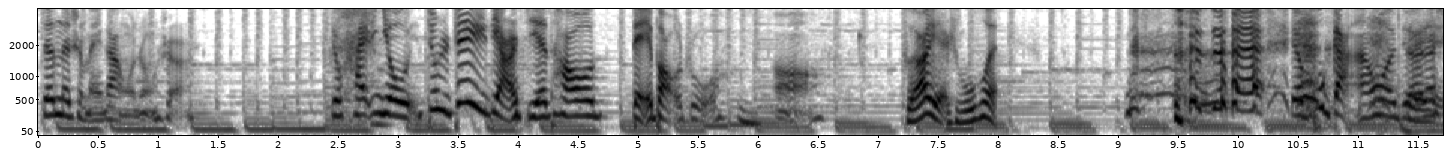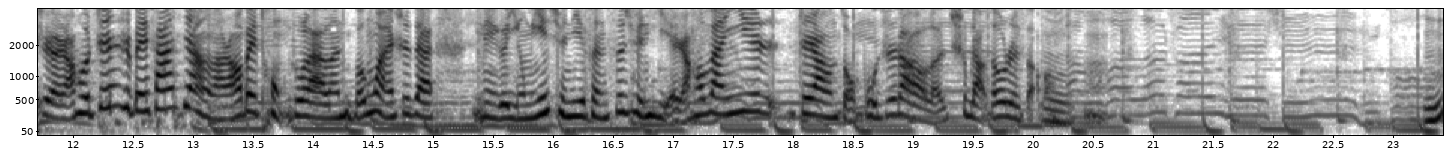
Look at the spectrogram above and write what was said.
真的是没干过这种事儿。就还有就是这一点儿节操得保住，哦，主要也是不会。对，也不敢，我觉得是。然后真是被发现了，然后被捅出来了，你甭管是在那个影迷群体、粉丝群体，然后万一这样总部知道了，吃不了兜着走。嗯。嗯。嗯，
